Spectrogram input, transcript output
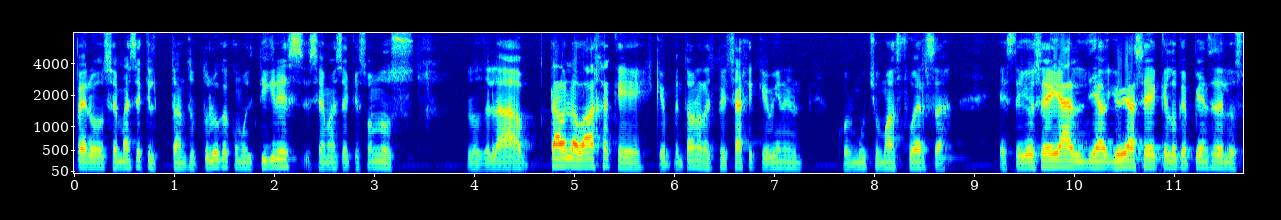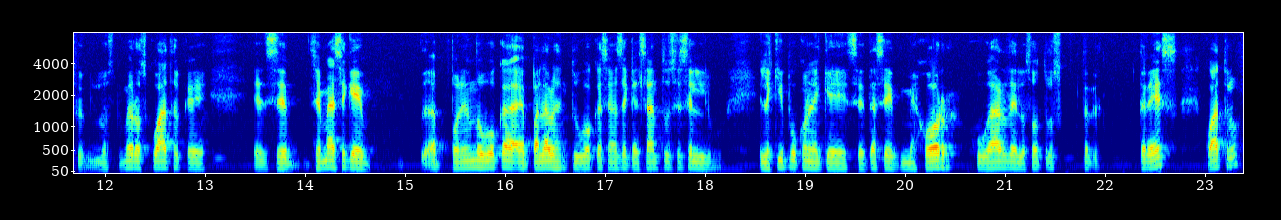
pero se me hace que tanto Toluca como el Tigres, se me hace que son los, los de la tabla baja que, que inventaron el repechaje que vienen con mucho más fuerza. Este, yo sé ya, yo ya sé qué es lo que piensa de los, los primeros cuatro, que eh, se, se, me hace que ah, poniendo boca, eh, palabras en tu boca, se me hace que el Santos es el, el, equipo con el que se te hace mejor jugar de los otros tres, cuatro.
